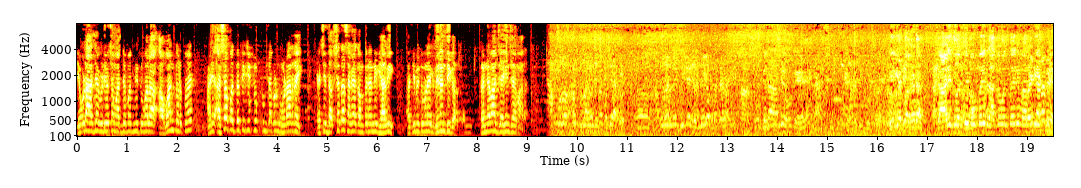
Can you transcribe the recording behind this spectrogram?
एवढं आज या व्हिडिओच्या माध्यमातून मी तुम्हाला आवाहन करतोय. आणि अशा पद्धतीची चूक तुमच्याकडून होणार नाही याची दक्षता सगळ्या कंपन्यांनी घ्यावी अशी मी तुम्हाला एक विनंती करतो. धन्यवाद. जय हिंद जय महाराज. ठीक आहे पकडा. चाळीस वर्ष मुंबईत राहतो बोलताय मराठी येत नाही.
